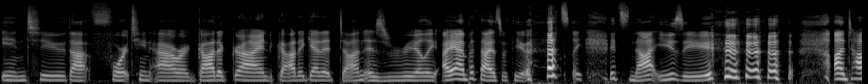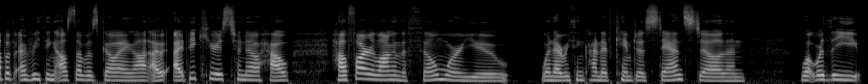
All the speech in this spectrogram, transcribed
into that 14 hour gotta grind, gotta get it done is really I empathize with you. That's like it's not easy. on top of everything else that was going on. I I'd be curious to know how how far along in the film were you when everything kind of came to a standstill and then what were the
